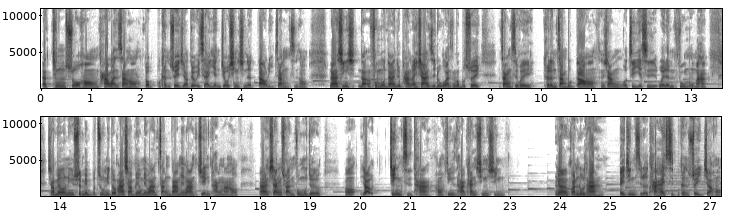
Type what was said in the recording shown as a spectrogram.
那听说哈，他晚上哈都不肯睡觉，就一直在研究星星的道理这样子哈。那星星，那父母当然就怕说，哎，小孩子如果晚上都不睡，这样子会可能长不高哈。像我自己也是为人父母嘛，小朋友你睡眠不足，你都怕小朋友没办法长大，没办法健康嘛哈。那相传父母就哦要禁止他哈，禁止他看星星。那管路他被禁止了，他还是不肯睡觉哈。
